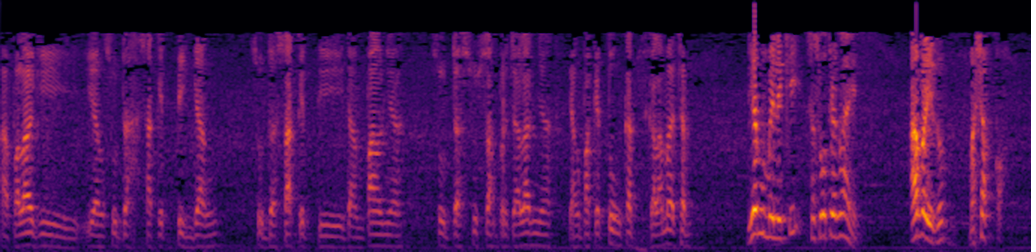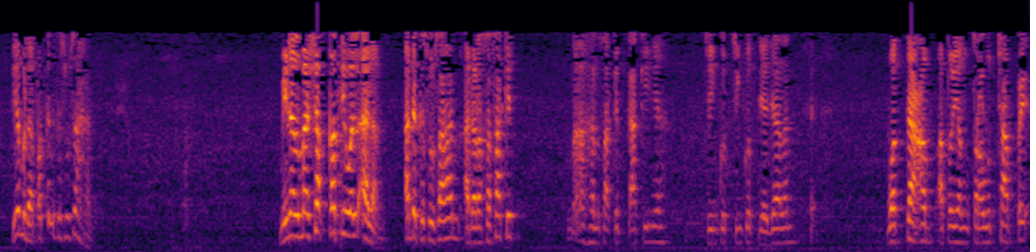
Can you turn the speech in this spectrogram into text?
Apalagi yang sudah sakit pinggang, sudah sakit di dampalnya, sudah susah berjalannya, yang pakai tungkat segala macam. Dia memiliki sesuatu yang lain. Apa itu? Masyaqqah. Dia mendapatkan kesusahan. Minal masyaqqati wal alam. Ada kesusahan, ada rasa sakit. Nahan sakit kakinya. Cingkut-cingkut dia jalan. Watta'ab atau yang terlalu capek.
